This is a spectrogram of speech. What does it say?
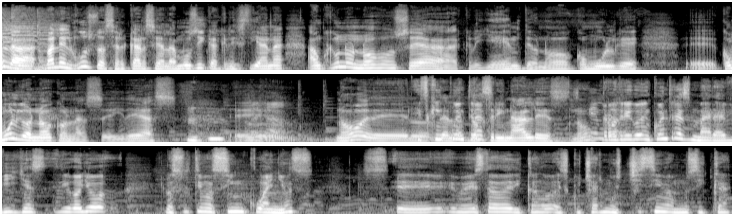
Vale, la, vale el gusto acercarse a la música cristiana, aunque uno no sea creyente o no comulgue, eh, comulgue o no con las eh, ideas, eh. ¿no? De, Es que de- encuentras- doctrinales, ¿no? Rodrigo, encuentras maravillas. Digo, yo los últimos cinco años eh, me he estado dedicando a escuchar muchísima música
